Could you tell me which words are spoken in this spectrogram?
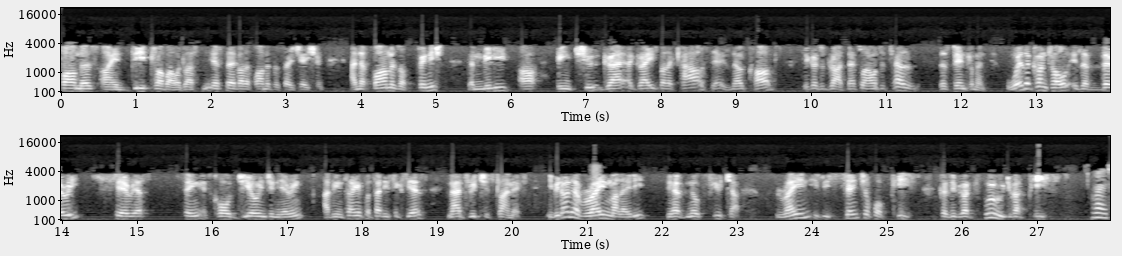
farmers are in deep trouble. I was last yesterday by the Farmers Association, and the farmers are finished. The mielies are being chewed, gra- grazed by the cows. There is no cobs because of drought. That's why I want to tell this gentleman. Weather control is a very serious thing. It's called geoengineering. I've been saying it for 36 years. Now it's reached its climax. If you don't have rain, my lady, you have no future. Rain is essential for peace because if you've got food, you've got peace. Right.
